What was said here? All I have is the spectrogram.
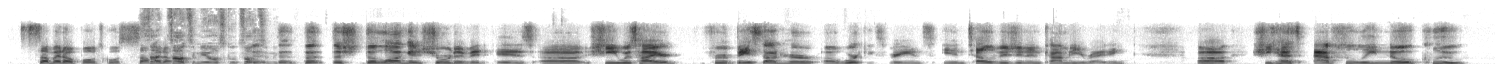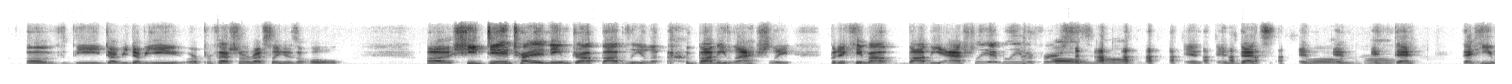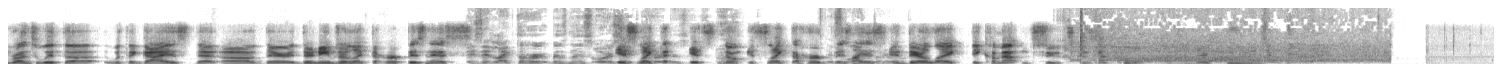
sum it up, old school. Sum So- it up. talk to me, old school. Talk to the, me. the, the, the, sh- the long and short of it is uh, she was hired for based on her uh, work experience in television and comedy writing. Uh, she has absolutely no clue of the WWE or professional wrestling as a whole. Uh, she did try to name drop Bobby Bobby Lashley, but it came out Bobby Ashley, I believe, at first. Oh no! and and that's and Oh, and, no. and that that he runs with uh with the guys that uh their their names are like the Hurt Business. Is it like the Hurt Business, or is It's it like Hurt the Business? it's no it's like the Hurt It's like the Business, Hurt and they're like they come out in suits because they're cool. And they're cool.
